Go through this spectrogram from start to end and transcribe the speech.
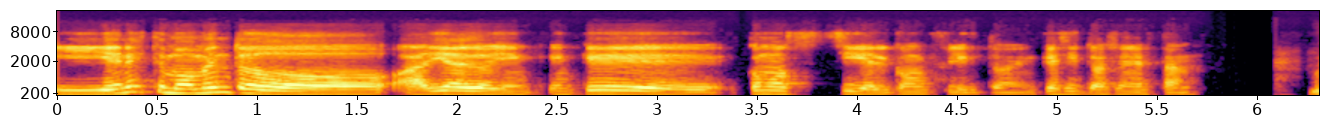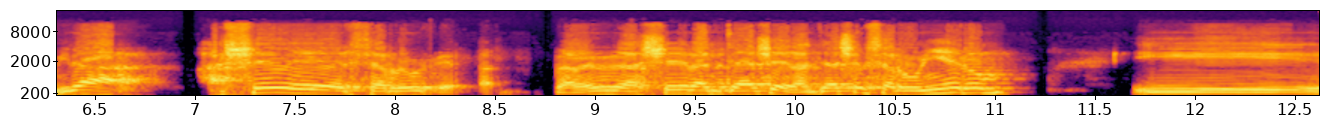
Y en este momento, a día de hoy, ¿en, qué, ¿cómo sigue el conflicto? ¿En qué situación están? Mirá, ayer, se, a ayer, anteayer, anteayer se reunieron y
